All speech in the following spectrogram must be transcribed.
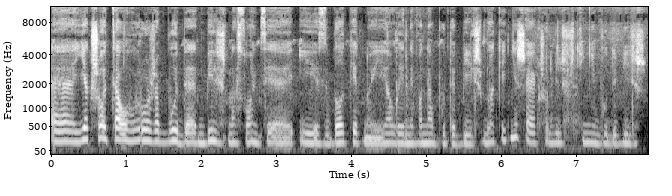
Е, Якщо ця огорожа буде більш на сонці і з блакитної ялини, вона буде більш блакитніша. Якщо більш в тіні буде більш,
